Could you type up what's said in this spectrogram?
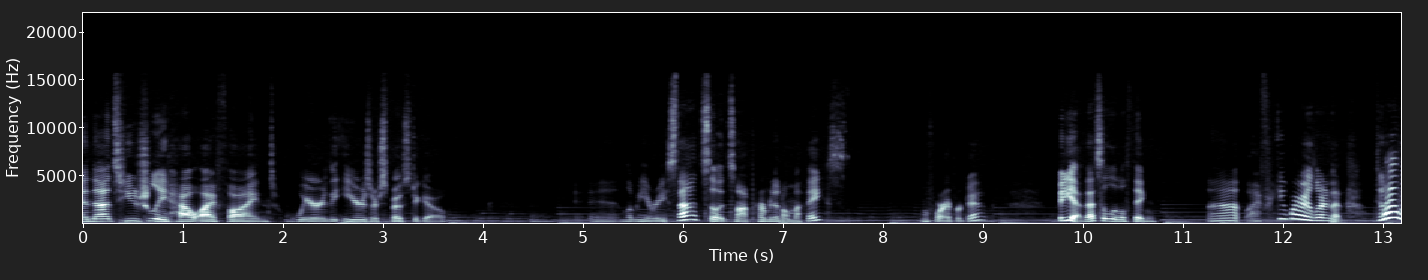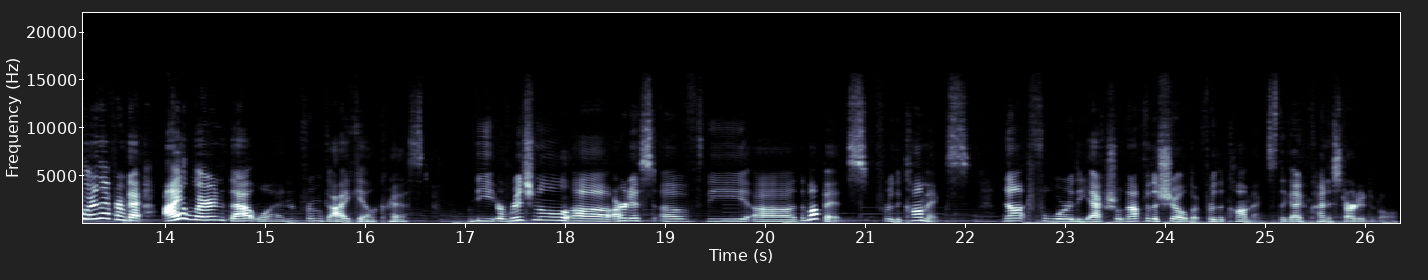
And that's usually how I find where the ears are supposed to go. And let me erase that so it's not permanent on my face before I forget. But yeah, that's a little thing. Uh, I forget where I learned that. Did I learn that from Guy? I learned that one from Guy Gilchrist, the original uh, artist of the uh, the Muppets for the comics, not for the actual, not for the show, but for the comics. The guy who kind of started it all.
